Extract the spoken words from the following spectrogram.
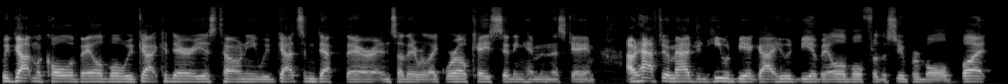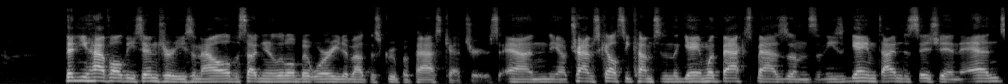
we've got Mecole available, we've got Kadarius Toney, we've got some depth there, and so they were like, we're okay sitting him in this game. I would have to imagine he would be a guy who would be available for the Super Bowl, but then you have all these injuries, and now all of a sudden you're a little bit worried about this group of pass catchers. And you know, Travis Kelce comes in the game with back spasms, and he's a game time decision, and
